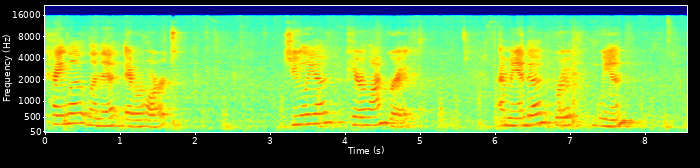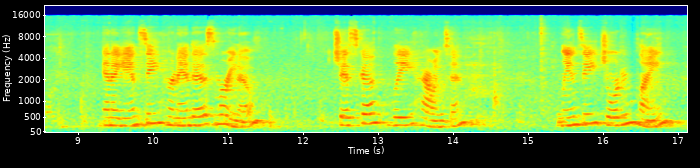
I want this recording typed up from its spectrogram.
Kayla Lynette Everhart. Julia Caroline Gregg, Amanda Brooke Gwynn, Anna Yancy Hernandez Marino, Jessica Lee Howington, Lindsay Jordan Lane,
